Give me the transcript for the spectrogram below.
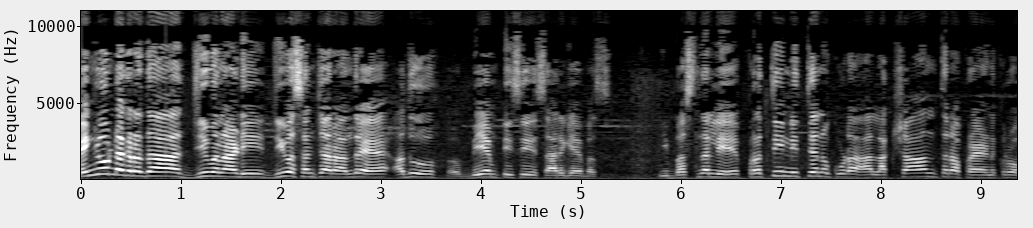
ಬೆಂಗಳೂರು ನಗರದ ಜೀವನಾಡಿ ಜೀವ ಸಂಚಾರ ಅಂದ್ರೆ ಅದು ಬಿ ಎಂ ಟಿ ಸಿ ಸಾರಿಗೆ ಬಸ್. ಈ ಬಸ್ನಲ್ಲಿ ಪ್ರತಿನಿತ್ಯನೂ ಕೂಡ ಲಕ್ಷಾಂತರ ಪ್ರಯಾಣಿಕರು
